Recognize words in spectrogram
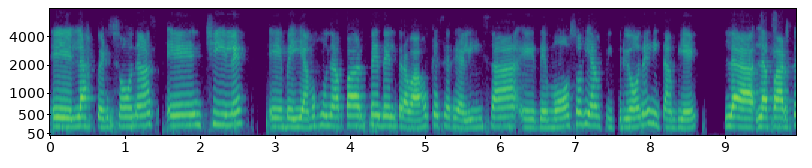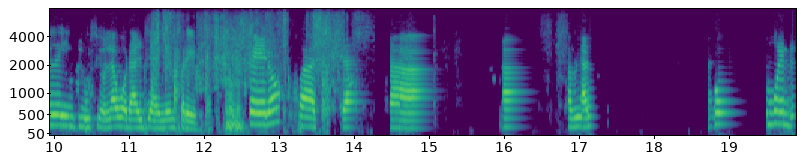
eh, las personas en Chile. Eh, veíamos una parte del trabajo que se realiza de mozos y anfitriones y también la, la, parte de inclusión laboral ya en empresas. Pero para, hablar como en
